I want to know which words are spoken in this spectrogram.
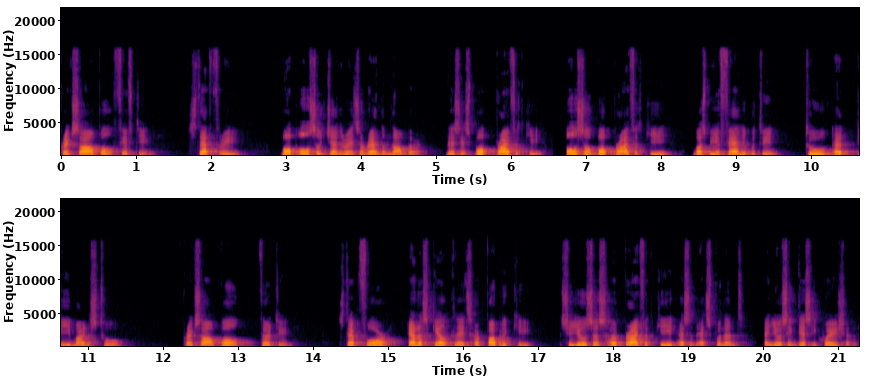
for example 15. Step 3. Bob also generates a random number. This is Bob's private key. Also Bob's private key must be a value between 2 and p minus 2, for example 13. Step 4. Alice calculates her public key. She uses her private key as an exponent and using this equation.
